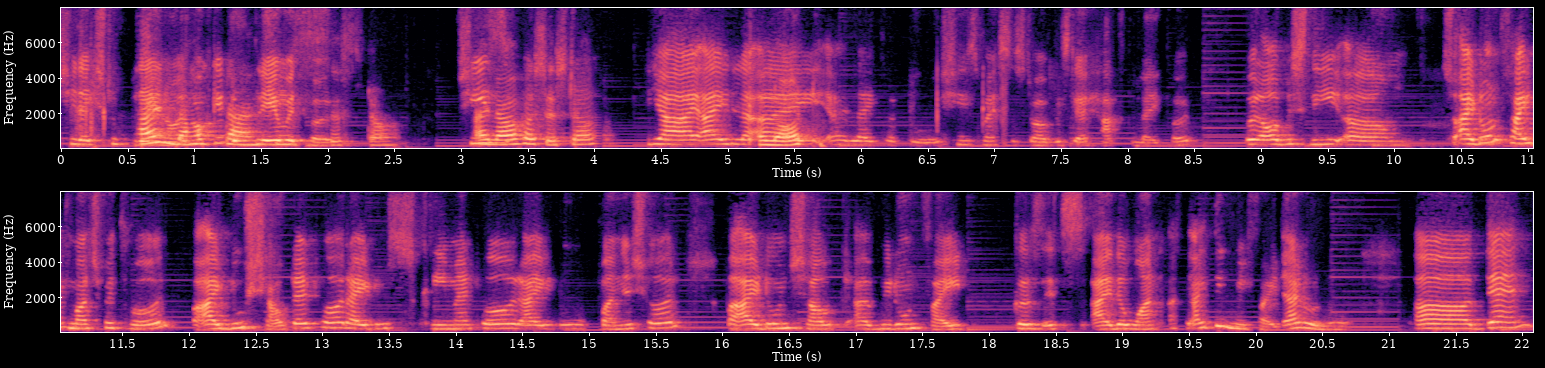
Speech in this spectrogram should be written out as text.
she likes to play I all. you love get to play with her sister. she's I love her sister. yeah i I, lot. I I like her too she's my sister obviously i have to like her but obviously um so i don't fight much with her i do shout at her i do scream at her i do punish her but i don't shout uh, we don't fight because it's either one i think we fight i don't know. Uh then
